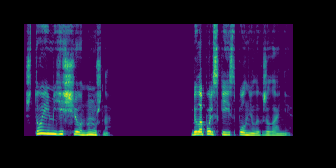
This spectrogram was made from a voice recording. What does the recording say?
Что им еще нужно? Белопольский исполнил их желание.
